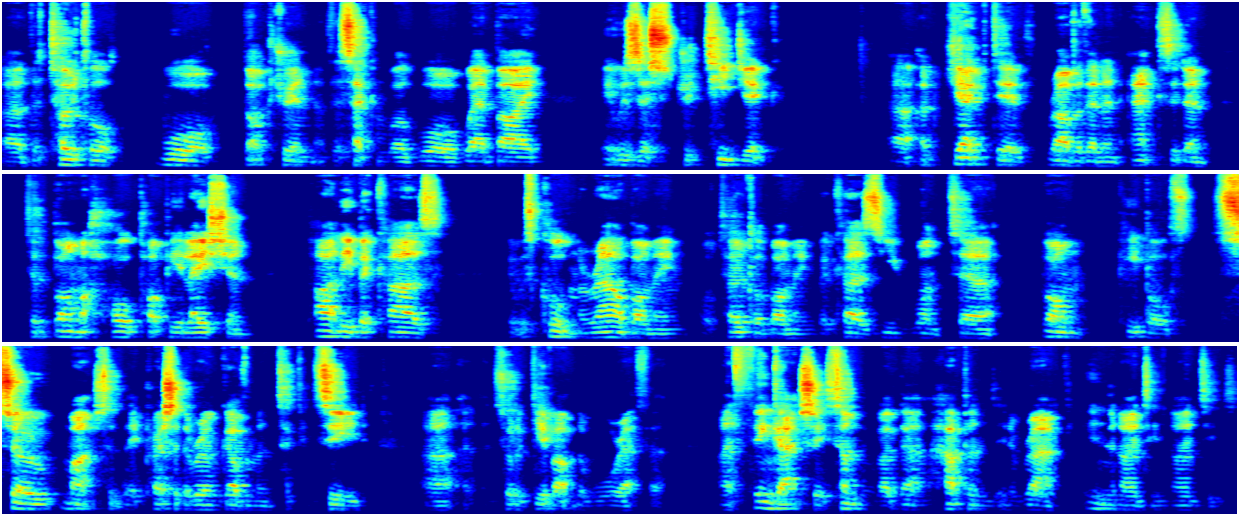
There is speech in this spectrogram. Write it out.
uh, the total war doctrine of the Second World War, whereby it was a strategic uh, objective rather than an accident to bomb a whole population, partly because it was called morale bombing or total bombing, because you want to bomb people so much that they pressure their own government to concede uh, and sort of give up the war effort. I think actually something like that happened in Iraq in the 1990s.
